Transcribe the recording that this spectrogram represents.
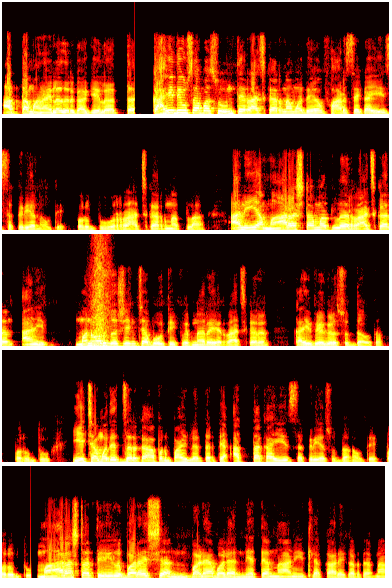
आता म्हणायला जर का गेलं तर काही दिवसापासून ते राजकारणामध्ये फारसे काही सक्रिय नव्हते. परंतु राजकारणातला आणि या महाराष्ट्रामधलं राजकारण आणि मनोहर जोशींच्या भोवती फिरणारे राजकारण काही वेगळं सुद्धा होतं. परंतु याच्यामध्येच जर का आपण पाहिलं तर ते आत्ता काही सक्रिय सुद्धा नव्हते. परंतु महाराष्ट्रातील बऱ्याचशा बड्या बड्या नेत्यांना आणि इथल्या कार्यकर्त्यांना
